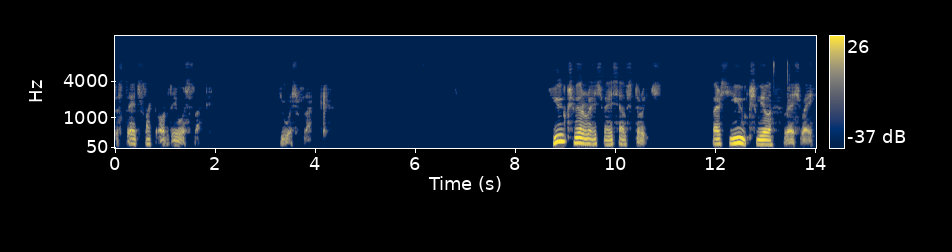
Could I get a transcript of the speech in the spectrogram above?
the state flag or the US flag? US flag. Hughes Raceway self-storage. Where's Hughesville Raceway?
